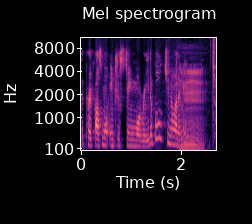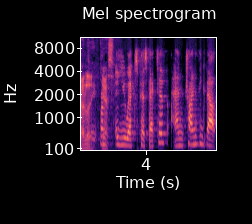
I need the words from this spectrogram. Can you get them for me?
the profiles more interesting, more readable. Do you know what I mean? Mm, totally. from yes. a UX perspective and trying to think about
